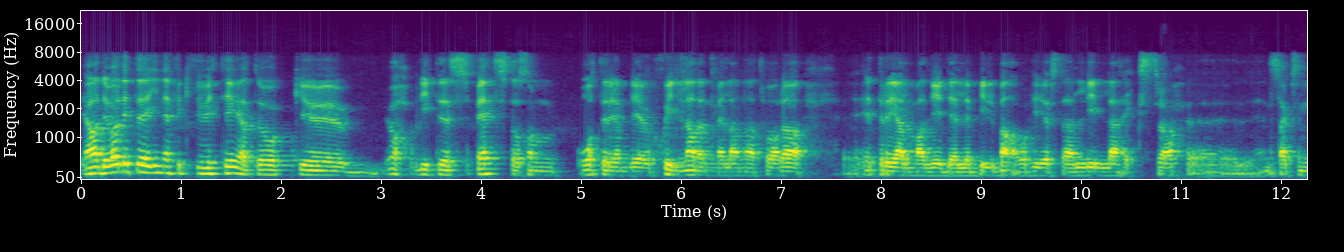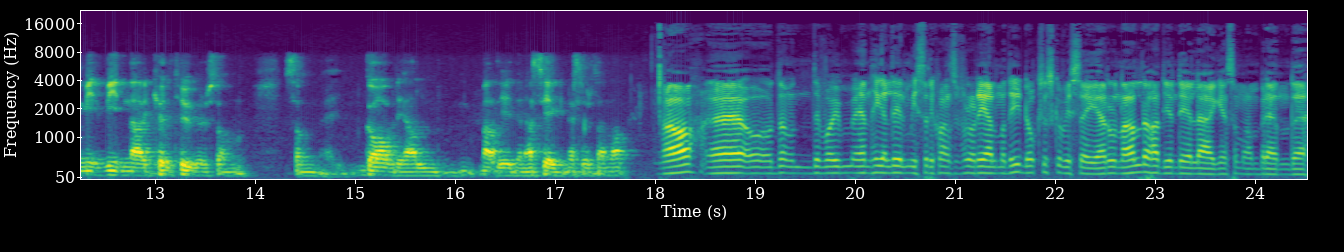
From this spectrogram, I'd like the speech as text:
ja, det var lite ineffektivitet och ja, lite spets då som återigen blev skillnaden mellan att vara Eh, ett Real Madrid eller Bilbao. Just det här lilla extra, eh, en slags vinnarkultur som, som gav Real Madrid den här segern i slutändan. Ja, eh, och det var ju en hel del missade chanser från Real Madrid också ska vi säga. Ronaldo hade ju en del lägen som han brände.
